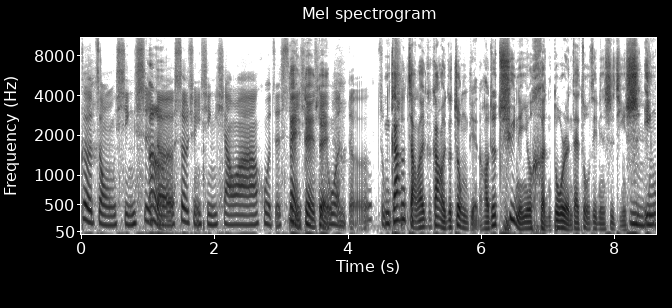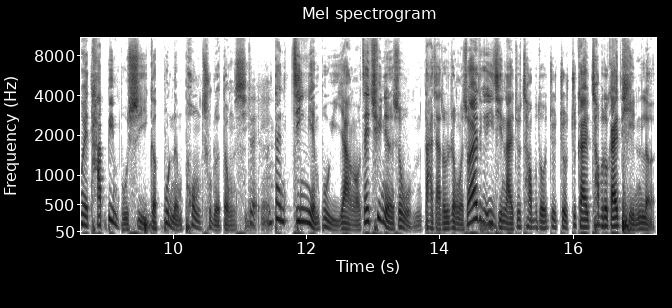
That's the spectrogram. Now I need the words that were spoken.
各种形式的社群行销啊，或者是对对对贴文的。你刚刚讲到一个刚好一个重点哈，就去年有很多人在做这件事情，是因为它并不是一个不能碰触的东西。对，但今年不一样一样哦，在去年的时候，我们大家都认为说，哎，这个疫情来就差不多就就就该差不多该停了。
